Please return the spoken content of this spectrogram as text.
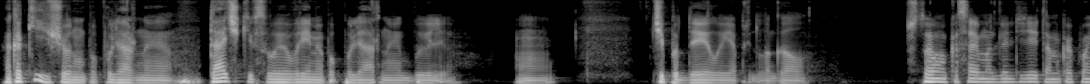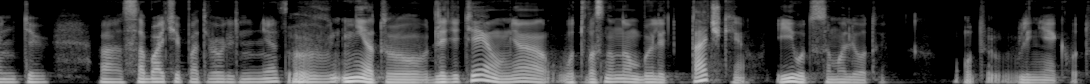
А какие еще ну, популярные тачки в свое время популярные были? Чип и Дейлы я предлагал. Что касаемо для детей, там какой-нибудь а, собачий патруль нет? Э, нет, э, для детей у меня вот в основном были тачки и вот самолеты. Вот э, линейка вот.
